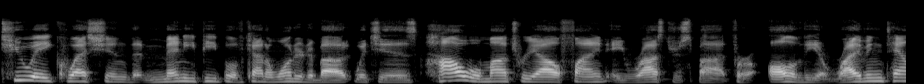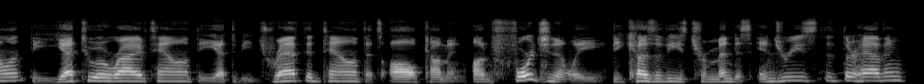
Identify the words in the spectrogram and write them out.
to a question that many people have kind of wondered about, which is how will Montreal find a roster spot for all of the arriving talent, the yet to arrive talent? the yet to be drafted talent that's all coming. Unfortunately, because of these tremendous injuries that they're having,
